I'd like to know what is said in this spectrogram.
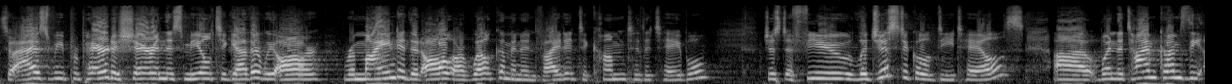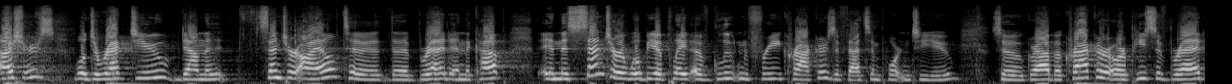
So, as we prepare to share in this meal together, we are reminded that all are welcome and invited to come to the table. Just a few logistical details. Uh, when the time comes, the ushers will direct you down the center aisle to the bread and the cup. In the center will be a plate of gluten free crackers, if that's important to you. So grab a cracker or a piece of bread,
